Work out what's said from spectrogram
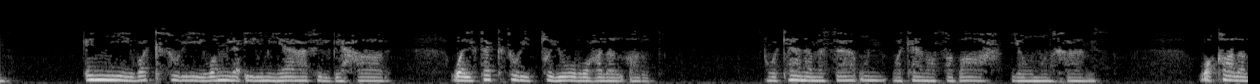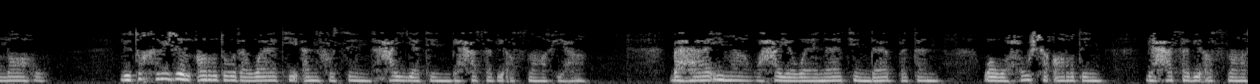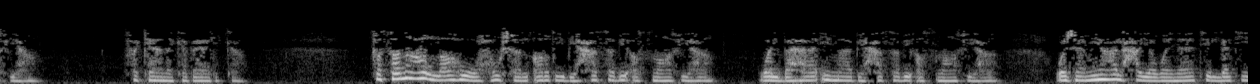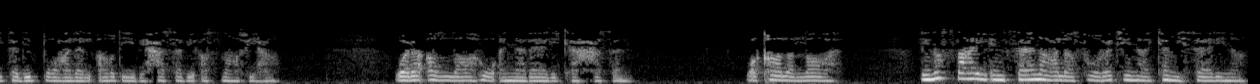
إني واكثري واملئي المياه في البحار ولتكثر الطيور على الأرض. وكان مساء وكان صباح يوم خامس. وقال الله لتخرج الأرض ذوات أنفس حية بحسب أصنافها بهائم وحيوانات دابة ووحوش أرض بحسب أصنافها. فكان كذلك. فصنع الله وحوش الأرض بحسب أصنافها والبهائم بحسب أصنافها وجميع الحيوانات التي تدب على الأرض بحسب أصنافها. ورأى الله أن ذلك حسن. وقال الله لنصنع الإنسان على صورتنا كمثالنا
